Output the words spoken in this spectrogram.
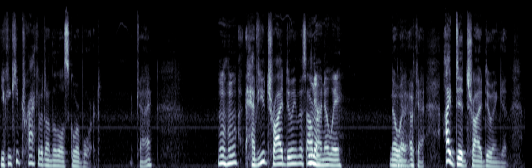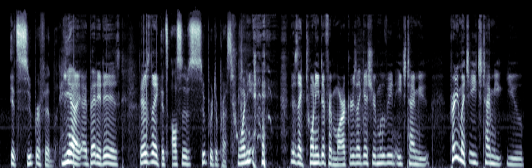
you can keep track of it on the little scoreboard. Okay. Mm-hmm. Have you tried doing this? Albert? No, no way. No way. No. Okay. I did try doing it. It's super fiddly. Yeah, I bet it is. There's like It's also super depressing. 20 there's like 20 different markers i guess you're moving each time you pretty much each time you, you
